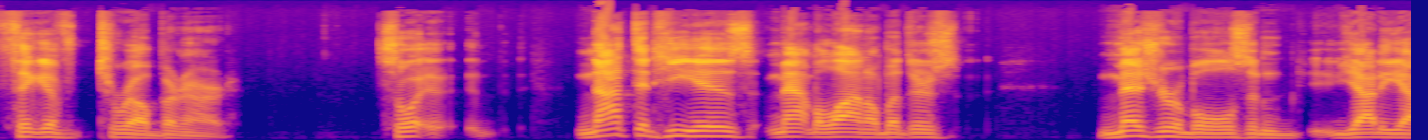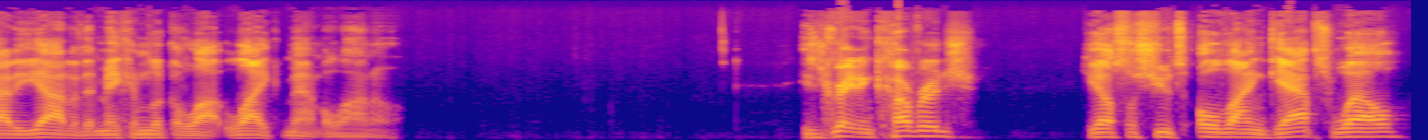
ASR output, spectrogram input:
Think of Terrel Bernard. So, uh, not that he is Matt Milano, but there's measurables and yada yada yada that make him look a lot like Matt Milano. He's great in coverage. He also shoots O line gaps well.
